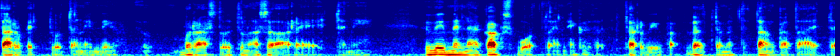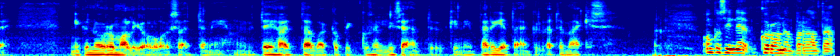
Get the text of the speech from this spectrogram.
tarve tuota, niin, niin, varastoituna saareen, että niin, hyvin mennään kaksi vuotta ennen kuin tarvii välttämättä tankata, että niin kuin normaalioloissa, että niin, nyt ei haittaa vaikka pikkusen lisääntyykin, niin pärjätään kyllä tämä kesä. Onko sinne koronan varalta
